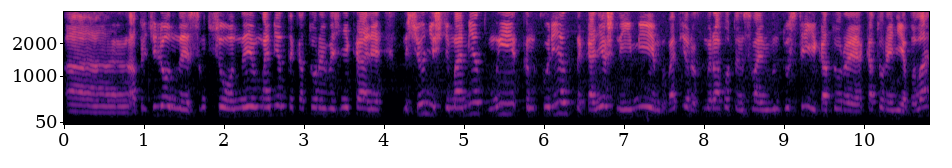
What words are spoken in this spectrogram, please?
определенные санкционные моменты, которые возникали. На сегодняшний момент мы конкурентно, конечно, имеем, во-первых, мы работаем с вами в индустрии, которая, которой не было.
